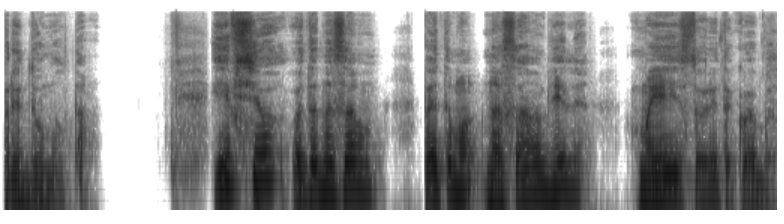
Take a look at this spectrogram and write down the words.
придумал там. И все. Вот это на самом... Поэтому на самом деле в моей истории такое было.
